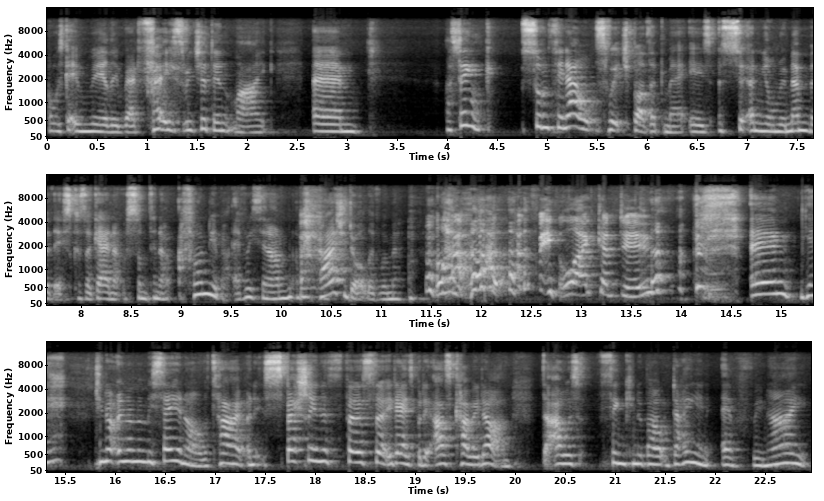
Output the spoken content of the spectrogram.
I was getting really red face, which I didn't like. Um, I think something else which bothered me is, and you'll remember this because again, it was something I, I phoned you about everything. I'm, I'm surprised you don't live with me. I feel like I do. Um, yeah. Do you not remember me saying all the time? And especially in the first 30 days, but it has carried on that I was thinking about dying every night.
